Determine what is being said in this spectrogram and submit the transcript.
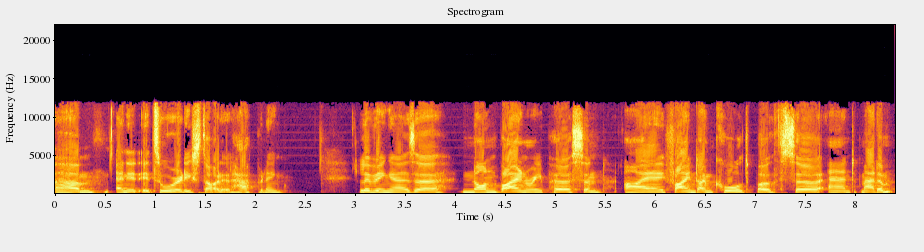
Um, and it, it's already started happening. Living as a non binary person, I find I'm called both sir and madam.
